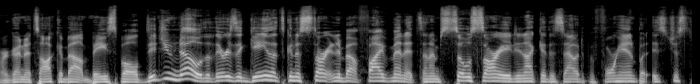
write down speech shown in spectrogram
are going to talk about baseball. Did you know that there is a game that's going to start in about five minutes? And I'm so sorry I did not get this out beforehand, but it's just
